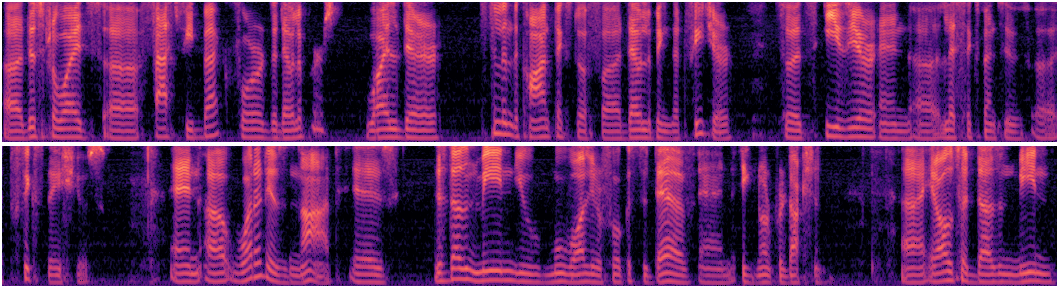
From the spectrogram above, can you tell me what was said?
Uh, this provides uh, fast feedback for the developers while they're still in the context of developing that feature. So it's easier and less expensive to fix the issues. And what it is not is this doesn't mean you move all your focus to dev and ignore production. Uh, it also doesn't mean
